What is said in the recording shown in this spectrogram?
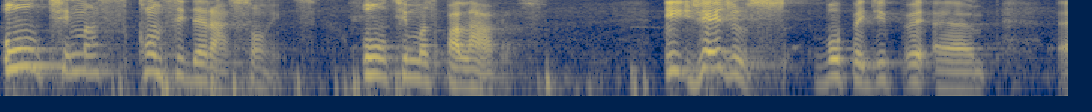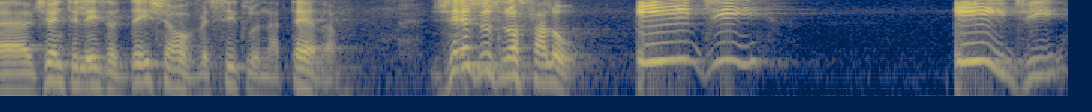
últimas considerações, últimas palavras. E Jesus, vou pedir uh, uh, gentileza, deixa o versículo na tela. Jesus nos falou: ide, ide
